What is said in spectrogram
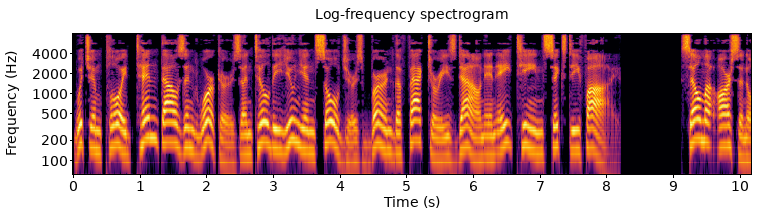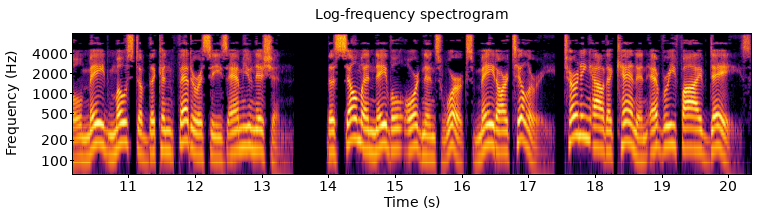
which employed 10,000 workers until the Union soldiers burned the factories down in 1865. Selma Arsenal made most of the Confederacy's ammunition. The Selma Naval Ordnance Works made artillery, turning out a cannon every five days.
